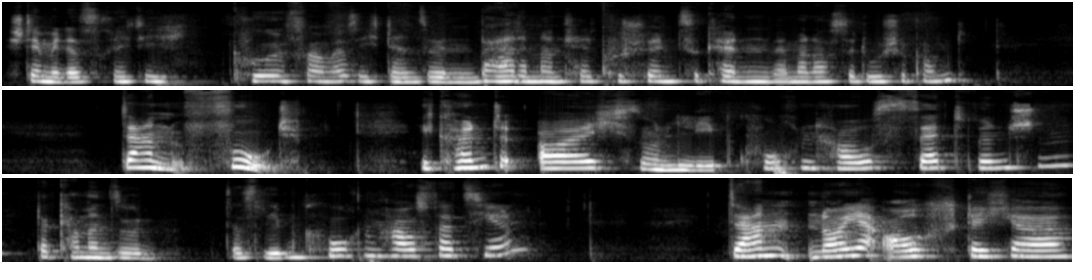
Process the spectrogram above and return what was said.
ich stelle mir das richtig cool vor, was ich dann so in einen Bademantel kuscheln zu können, wenn man aus der Dusche kommt. Dann Food. Ihr könnt euch so ein Lebkuchenhaus-Set wünschen. Da kann man so das Lebkuchenhaus verzieren. Dann neue Ausstecher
